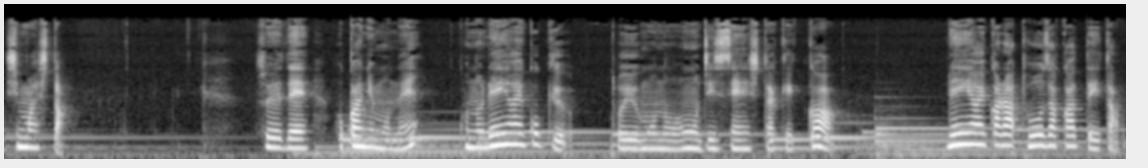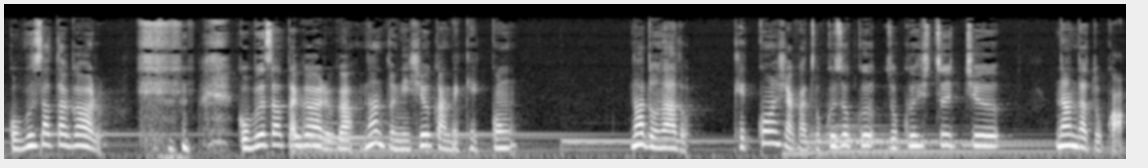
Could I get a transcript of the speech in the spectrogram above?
しました。それで他にもねこの恋愛呼吸というものを実践した結果恋愛から遠ざかっていたご無沙汰ガール ご無沙汰ガールがなんと2週間で結婚。などなど。結婚者が続々続出中なんだとか。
